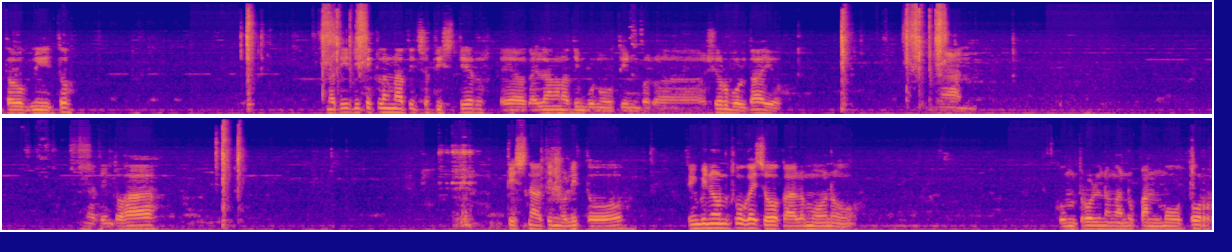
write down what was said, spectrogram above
tawag nito. Nadidetect lang natin sa tester kaya kailangan natin bunutin para sure ball tayo. Yan. Natin to ha? Test natin ulit to yung binunod ko guys, oh, akala mo ano, control ng ano pan motor.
